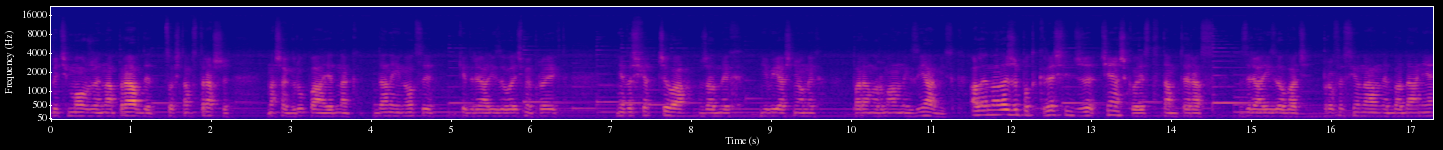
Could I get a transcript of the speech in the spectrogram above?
być może naprawdę coś tam straszy. Nasza grupa jednak danej nocy, kiedy realizowaliśmy projekt, nie doświadczyła żadnych niewyjaśnionych paranormalnych zjawisk. Ale należy podkreślić, że ciężko jest tam teraz zrealizować profesjonalne badanie e,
